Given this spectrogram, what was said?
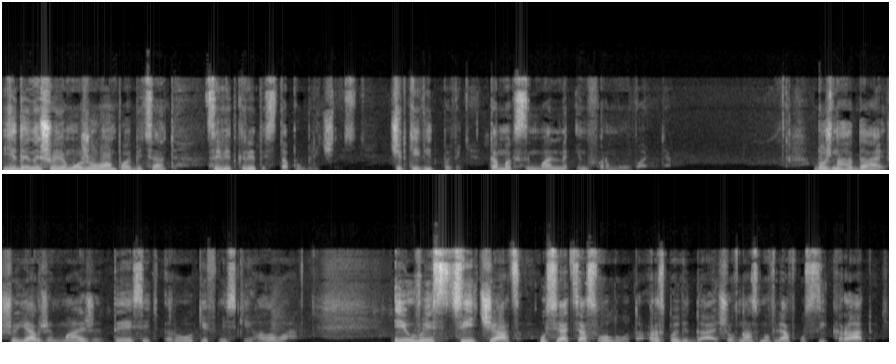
Єдине, що я можу вам пообіцяти, це відкритість та публічність, чіткі відповіді та максимальне інформування. Бо ж нагадаю, що я вже майже 10 років міський голова. І увесь цей час уся ця сволота розповідає, що в нас, мовляв, усі крадуть.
